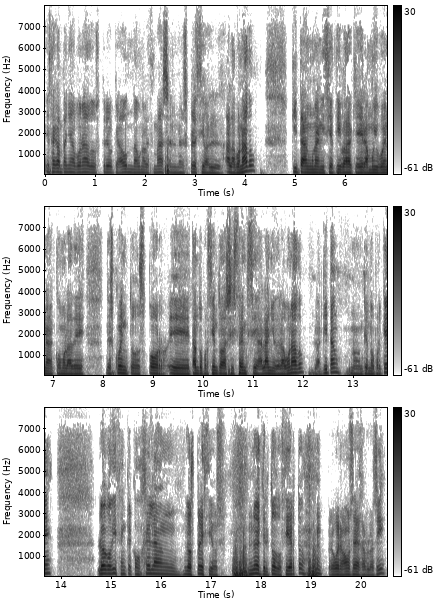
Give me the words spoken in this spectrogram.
Esta campaña de abonados creo que ahonda una vez más en el menosprecio al, al abonado quitan una iniciativa que era muy buena como la de descuentos por eh, tanto por ciento de asistencia al año del abonado, la quitan, no entiendo por qué. Luego dicen que congelan los precios, no es del todo cierto, pero bueno, vamos a dejarlo así.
